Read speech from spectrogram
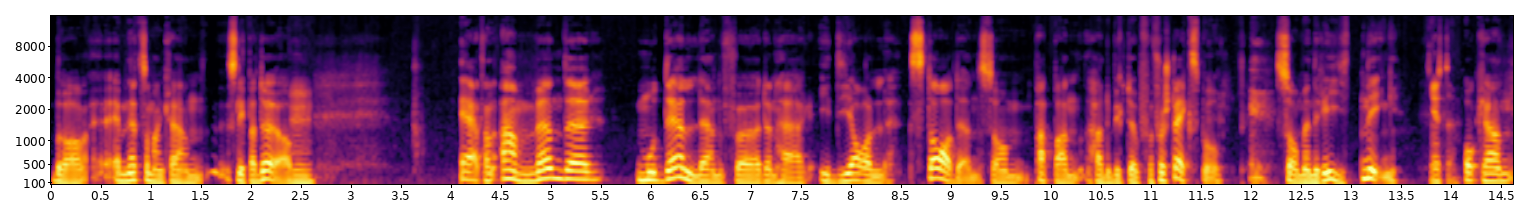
bra ämnet som man kan slippa dö av Mm. är att han använder modellen för den här idealstaden som pappan hade byggt upp för första Expo som en ritning. Och han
